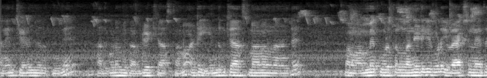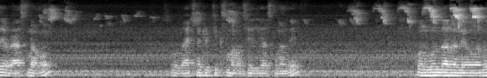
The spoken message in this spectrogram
అనేది చేయడం జరుగుతుంది. అది కూడా మీకు అప్డేట్ చేస్తాను. అంటే ఎందుకు చేస్తున్నాను అని అంటే మనం అమ్మే కోడిపిల్లలన్నిటికీ కూడా ఈ వ్యాక్సిన్ అయితే వేస్తున్నాము. సో వ్యాక్సినేటెడ్ చిక్స్ మనం సేల్ చేస్తున్నది. కొనుగోలుదారులు అనేవారు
